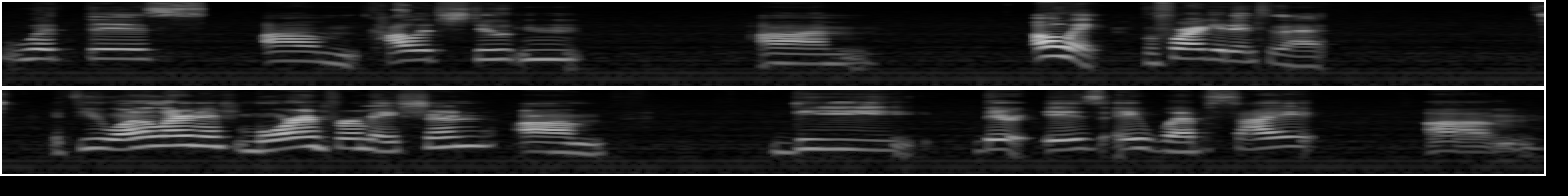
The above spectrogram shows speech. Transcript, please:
with this um college student um Oh wait, before I get into that, if you want to learn more information, um, the there is a website. Um,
